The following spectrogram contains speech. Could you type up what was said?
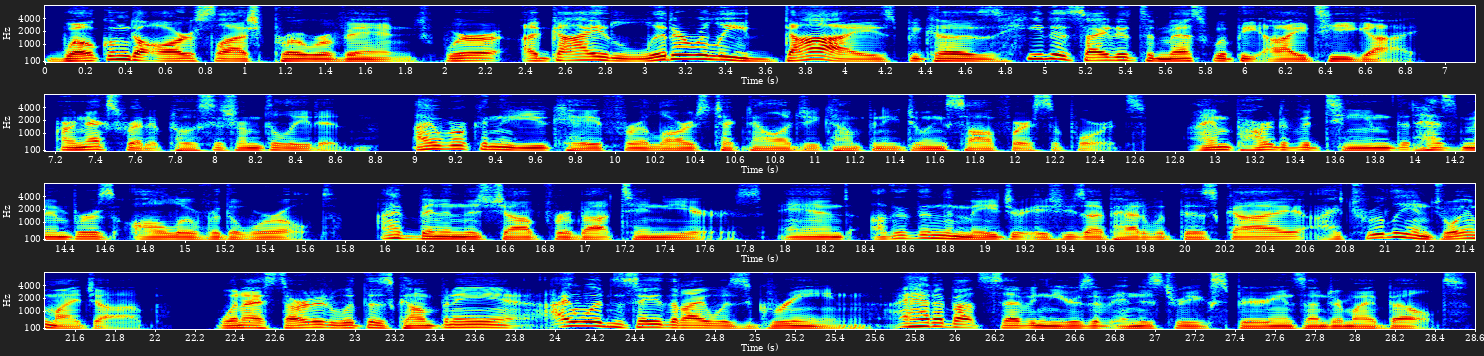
Welcome to r slash pro revenge, where a guy literally dies because he decided to mess with the IT guy. Our next Reddit post is from Deleted. I work in the UK for a large technology company doing software support. I'm part of a team that has members all over the world. I've been in this job for about 10 years, and other than the major issues I've had with this guy, I truly enjoy my job. When I started with this company, I wouldn't say that I was green. I had about seven years of industry experience under my belt.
